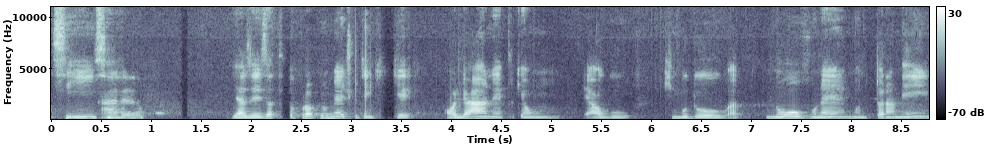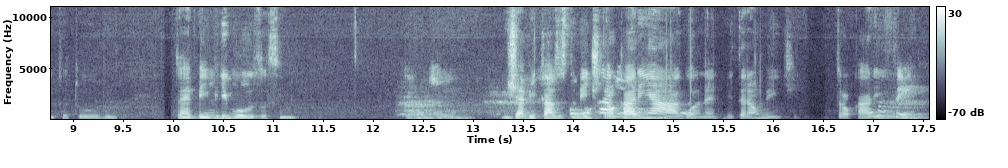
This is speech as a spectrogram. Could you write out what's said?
Sim, sim. Caramba. E às vezes até o próprio médico tem que olhar, né? Porque é, um, é algo que mudou novo, né? Monitoramento, tudo. Então é bem uhum. perigoso, assim. Entendi. Já vi casos também de trocarem a água, né? Literalmente. Trocarem. Como assim?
